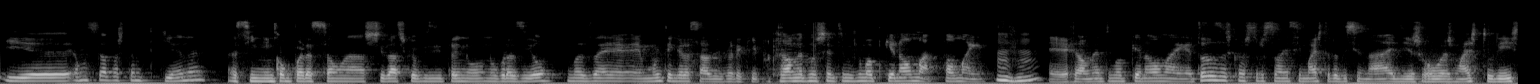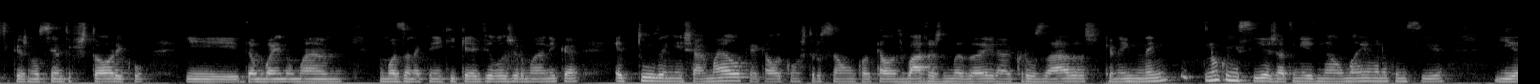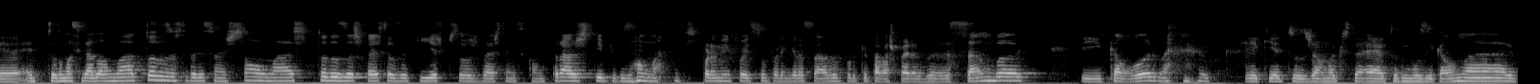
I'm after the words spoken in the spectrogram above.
E uh, é uma cidade bastante pequena, assim em comparação às cidades que eu visitei no, no Brasil, mas é, é, muito engraçado ver aqui, porque realmente nos sentimos numa pequena Alemanha. Uhum. É realmente uma pequena Alemanha. Todas as construções assim, mais tradicionais e as ruas mais turísticas no centro histórico e também numa, numa zona que tem aqui que é a Vila Germânica, é tudo em Echamel, que é aquela construção com aquelas barras de madeira cruzadas, que eu nem, nem não conhecia, já tinha ido na Alemanha, mas não conhecia e é, é toda uma cidade alemã, todas as tradições são alemãs, todas as festas aqui as pessoas vestem-se com trajes típicos alemães. Para mim foi super engraçado porque eu estava à espera de samba e calor, né? E aqui é tudo já uma questão, é tudo música alemã,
